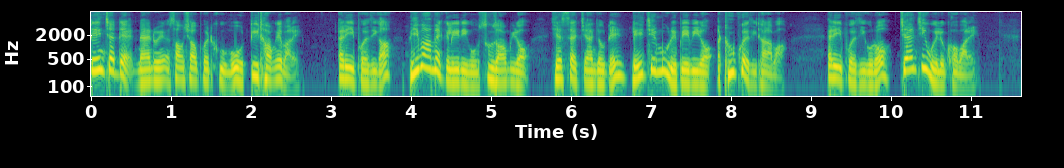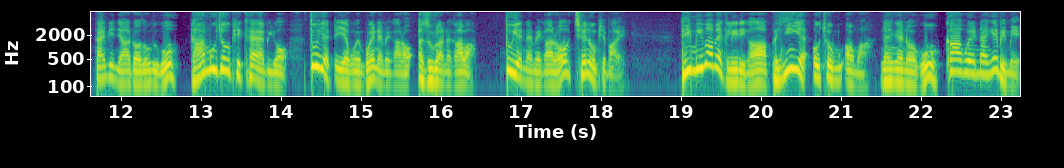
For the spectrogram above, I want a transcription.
တင်းကျပ်တဲ့နန်းတွင်အဆောင်ရှောက်ဖွဲ့တစ်ခုကိုတီထောင်ခဲ့ပါတယ်အဲ့ဒီဖွဲ့စည်းကမိဘမဲ့ကလေးတွေကိုစုဆောင်းပြီးတော့ရက်ဆက်ကြမ်းကြုတ်တဲ့လေးကျင့်မှုတွေပေးပြီးတော့အထူးဖွဲ့စည်းထားတာပါအဲ့ဒီဖွဲ့စည်းကိုတော့ကြမ်းကြည့်ဝေလို့ခေါ်ပါတယ်တိုင်းပညာတော်သုံးသူကိုဓာမှုချုပ်ဖြစ်ခန့်ရပြီးတော့သူ့ရဲ့တရားဝင်ဘွဲနာမည်ကတော့အဇူရာနဂါပါသူ့ရဲ့နာမည်ကတော့ချင်းလုံဖြစ်ပါတယ် ဒီမိဘမဲ့ကလေးတွေကဘရင်ရဲ့အုပ်ချုပ်မှုအောက်မှာနိုင်ငံတော်ကိုကာကွယ်နိုင်ခဲ့ပေမဲ့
